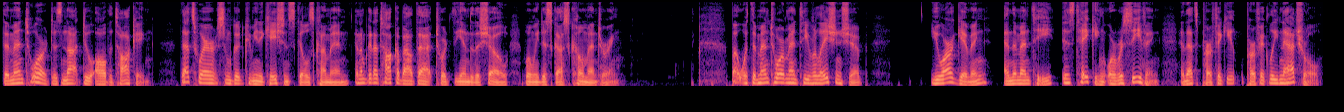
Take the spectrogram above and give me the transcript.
The mentor does not do all the talking. That's where some good communication skills come in, and I'm going to talk about that towards the end of the show when we discuss co mentoring. But with the mentor mentee relationship, you are giving and the mentee is taking or receiving. And that's perfectly, perfectly natural.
